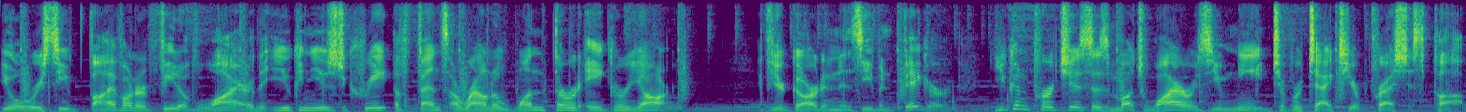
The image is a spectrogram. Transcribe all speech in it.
You will receive 500 feet of wire that you can use to create a fence around a one-third acre yard. If your garden is even bigger, you can purchase as much wire as you need to protect your precious pup.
